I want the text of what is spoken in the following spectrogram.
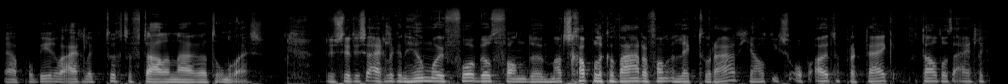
ja, proberen we eigenlijk terug te vertalen naar het onderwijs. Dus dit is eigenlijk een heel mooi voorbeeld van de maatschappelijke waarde van een lectoraat. Je haalt iets op uit de praktijk en vertaalt dat eigenlijk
